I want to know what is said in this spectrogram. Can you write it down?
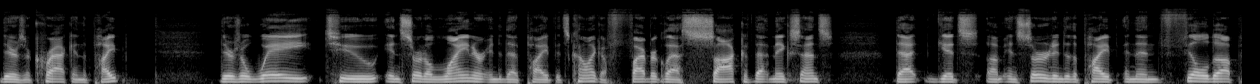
there's a crack in the pipe. There's a way to insert a liner into that pipe. It's kind of like a fiberglass sock, if that makes sense, that gets um, inserted into the pipe and then filled up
